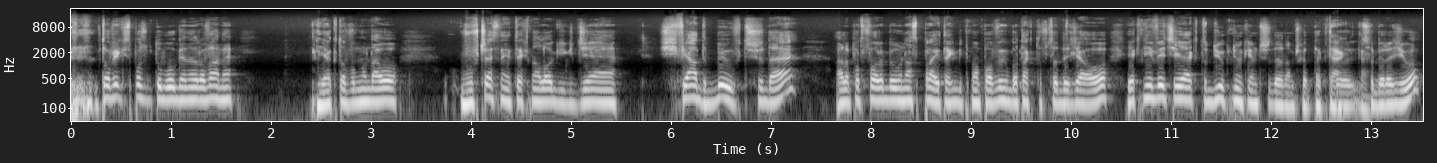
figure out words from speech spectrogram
to w jaki sposób to było generowane, jak to wyglądało w ówczesnej technologii, gdzie świat był w 3D, ale potwory były na sprite'ach bitmapowych, bo tak to wtedy działało. Jak nie wiecie, jak to Duke Nukem 3D na przykład tak, Tak, tak. sobie radziło,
